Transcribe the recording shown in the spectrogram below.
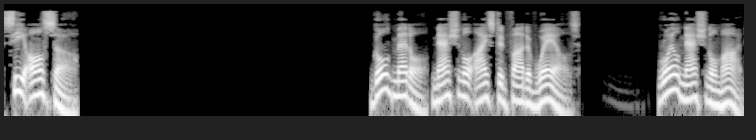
See also Gold Medal National Eisteddfod of Wales Royal National Mod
